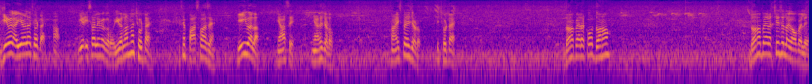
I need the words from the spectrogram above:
ये वाला ये वाला छोटा है। हाँ ये इस वाले में करो। ये वाला ना छोटा है। इसमें पास पास है। यही वाला, यहाँ से यहाँ से चढ़ो। हाँ इस पर ही चढ़ो। ये छोटा है। दोनों पैर रखो, दोनों। दोनों पैर अच्छे से लगाओ पहले।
